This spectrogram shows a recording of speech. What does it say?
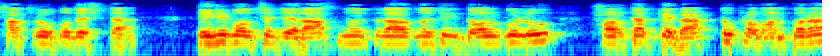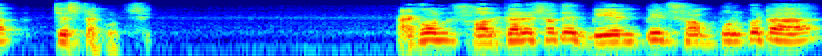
ছাত্র উপদেষ্টা, তিনি বলছেন যে রাজনৈতিক রাজনৈতিক দলগুলো সরকারকে ব্যর্থ প্রমাণ করার চেষ্টা করছে। এখন সরকারের সাথে বিএনপির সম্পর্কটা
